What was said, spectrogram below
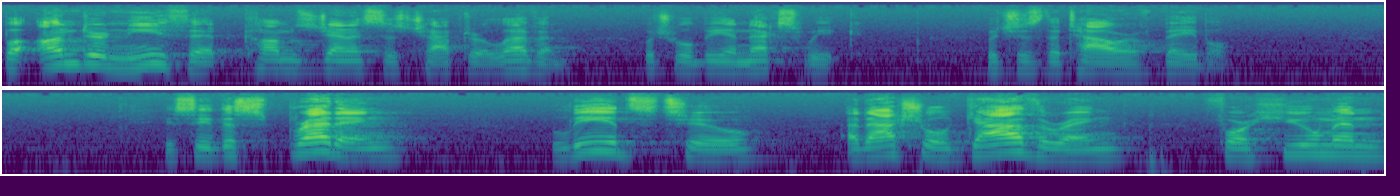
but underneath it comes Genesis chapter 11, which will be in next week, which is the Tower of Babel. You see, this spreading leads to an actual gathering for human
